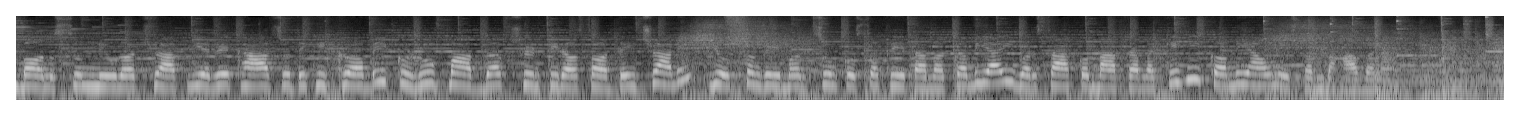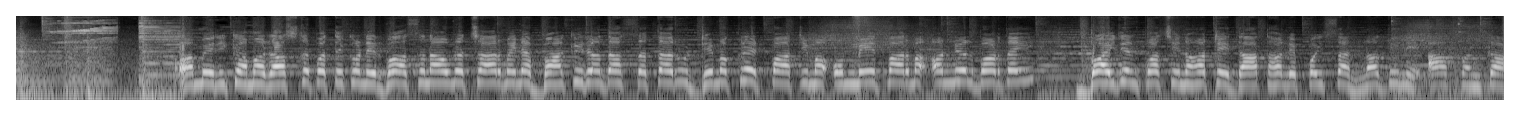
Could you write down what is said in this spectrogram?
मनसुन न्यून चापीय रेखा आजदेखि क्रमिक रूपमा दक्षिणतिर सर्दै जाने यो सँगै मनसुनको सक्रियतामा कमी आई वर्षाको मात्रामा केही कमी आउने सम्भावना। अमेरिकामा राष्ट्रपतिको निर्वाचन आउन चार महिना बाँकी रहँदा सत्तारूढ डेमोक्रेट पार्टीमा उम्मेद्वारमा अन्यल बढ्दै बाइडेन पछि नहटे दाताहरूले पैसा नदिने आशंका।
